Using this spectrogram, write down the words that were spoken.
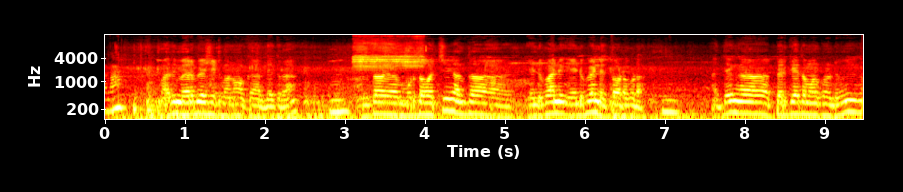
అది అది మెరపేసి మనం ఒక దగ్గర. అంతా ముడత వచ్చి అంత ఎండిపోయి ఎండిపోయింది తోట కూడా. ఉమ్, అయితే ఇంకా పెరికేద్దాం అనుకుంటుంది ఇక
